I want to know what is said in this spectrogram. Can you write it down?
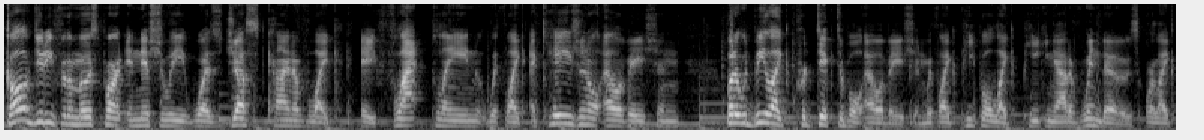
Call of Duty for the most part initially was just kind of like a flat plane with like occasional elevation, but it would be like predictable elevation with like people like peeking out of windows or like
